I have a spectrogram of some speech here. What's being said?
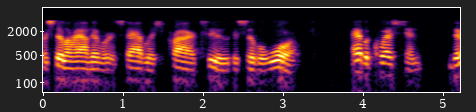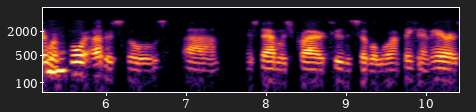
are still around that were established prior to the Civil War. I have a question. There mm-hmm. were four other schools uh, established prior to the Civil War. I'm thinking of Harris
